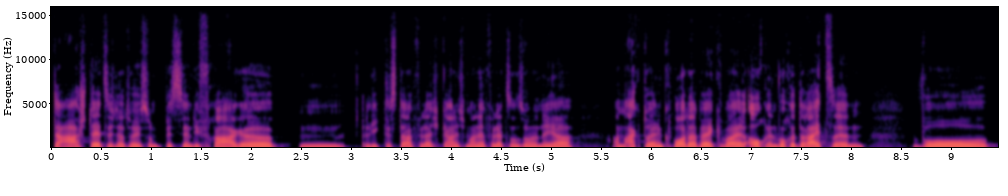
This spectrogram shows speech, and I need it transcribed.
da stellt sich natürlich so ein bisschen die Frage, mh, hm, liegt es da vielleicht gar nicht mal an der Verletzung, sondern eher am aktuellen Quarterback, weil auch in Woche 13, wo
